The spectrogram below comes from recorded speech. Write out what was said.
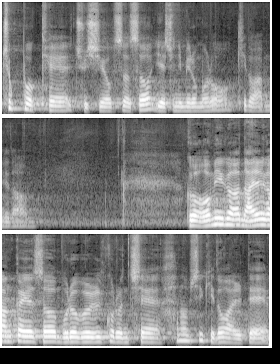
축복해 주시옵소서 예수님 이름으로 기도합니다. 그 어미가 나일 강가에서 무릎을 꿇은 채 한없이 기도할 때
